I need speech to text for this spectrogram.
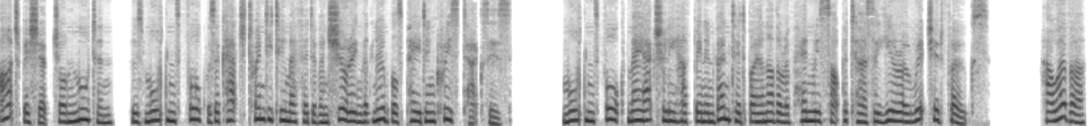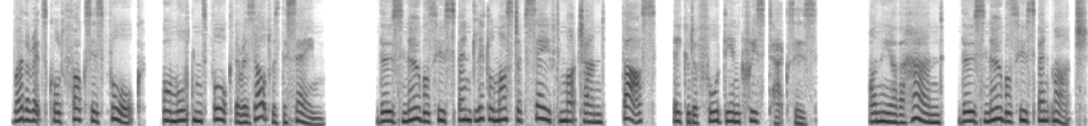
Archbishop John Morton, whose Morton's fork was a catch-22 method of ensuring that nobles paid increased taxes. Morton's fork may actually have been invented by another of Henry's suppleteurs Euro Richard Fox. However, whether it's called Fox's fork, or Morton's fork the result was the same. Those nobles who spent little must have saved much and, thus, they could afford the increased taxes. On the other hand, those nobles who spent much,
